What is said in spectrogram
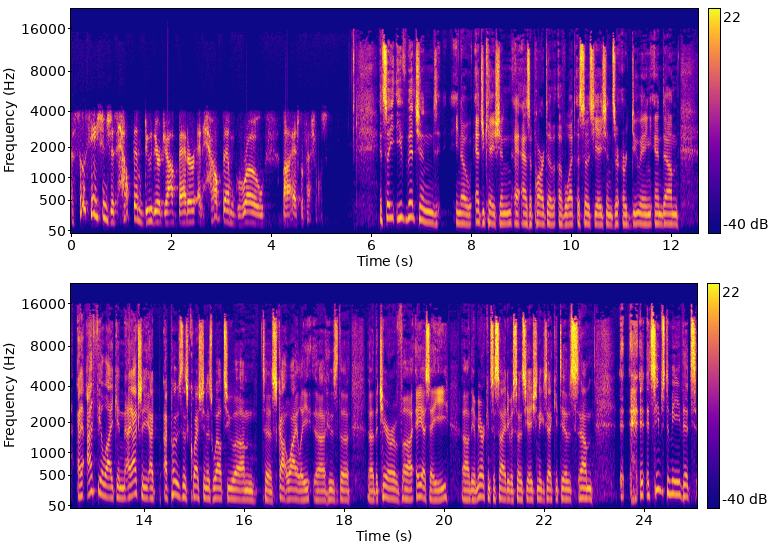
Associations just help them do their job better and help them grow uh, as professionals. And so you've mentioned you know, education as a part of, of what associations are, are doing. And um, I, I, feel like, and I actually I, I posed this question as well to um, to Scott Wiley, uh, who's the uh, the chair of uh, ASAE, uh, the American Society of Association Executives. Um, it, it, seems to me that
